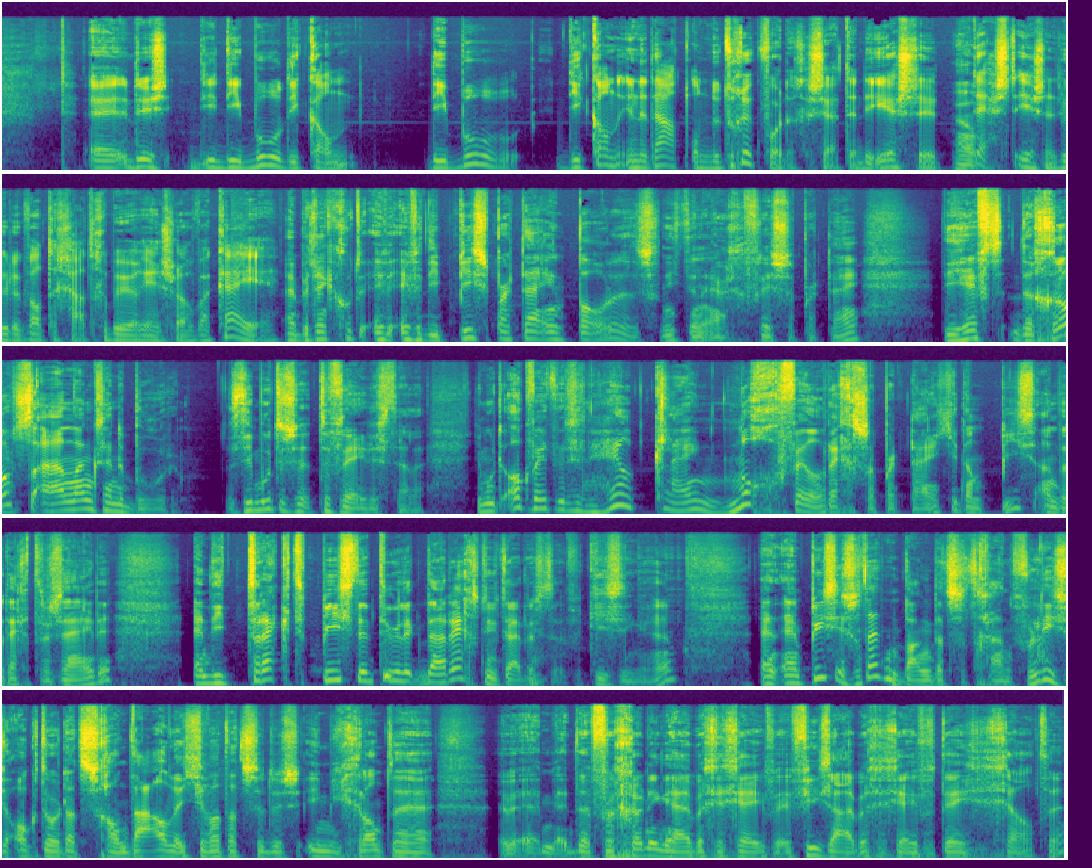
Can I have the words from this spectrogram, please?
Eh, dus die, die boel die kan, die boel die kan inderdaad onder druk worden gezet. En de eerste Ja. test is natuurlijk wat er gaat gebeuren in Slowakije. En bedenk goed, even, even die PiS-partij in Polen, dat is niet een erg frisse partij. Die heeft de grootste aanhang zijn de boeren. Dus die moeten ze tevreden stellen. Je moet ook weten, er is een heel klein, nog veel rechtser partijtje dan PiS aan de rechterzijde. En die trekt PiS natuurlijk naar rechts nu tijdens de verkiezingen. Hè? En, en PiS is altijd bang dat ze het gaan verliezen. Ook door dat schandaal, weet je wat, dat ze dus immigranten eh, de vergunningen hebben gegeven, visa hebben gegeven tegen geld. Hè?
